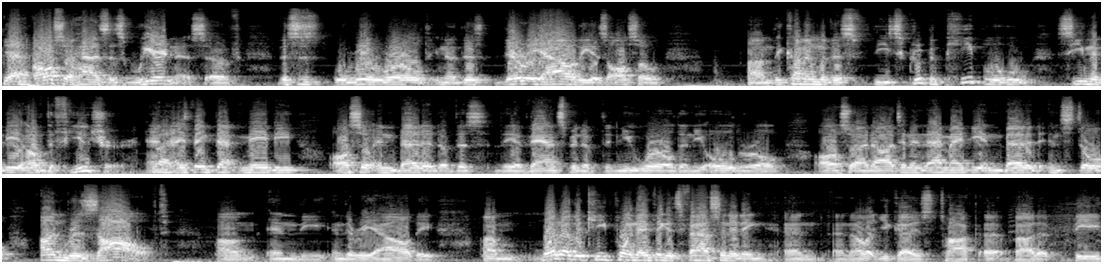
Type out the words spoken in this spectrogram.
that yeah. also has this weirdness of this is a real world. You know, this their reality is also. Um, they come in with this these group of people who seem to be of the future, and I think that maybe also embedded of this the advancement of the new world and the old world also at odds, and that might be embedded and still unresolved um, in the in the reality. Um, one other key point I think it's fascinating, and and I'll let you guys talk uh, about it. The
